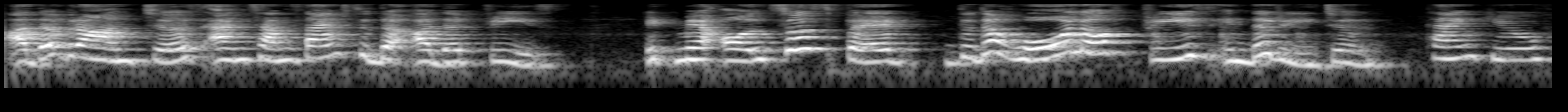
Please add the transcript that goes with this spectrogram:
other branches and sometimes to the other trees. It may also spread to the whole of trees in the region. Thank you.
